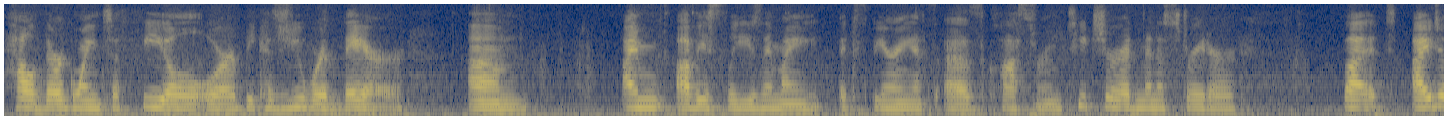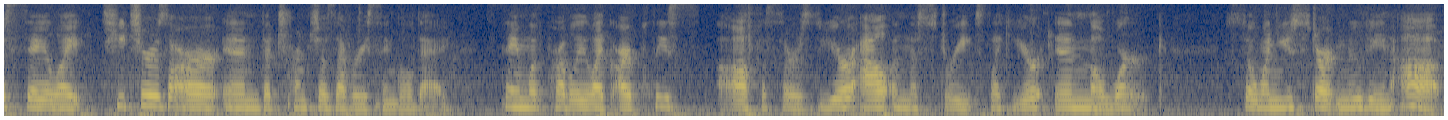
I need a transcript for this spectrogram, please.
how they're going to feel or because you were there. Um, I'm obviously using my experience as classroom teacher, administrator, but I just say like teachers are in the trenches every single day. Same with probably like our police officers. You're out in the streets, like you're in the work. So when you start moving up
